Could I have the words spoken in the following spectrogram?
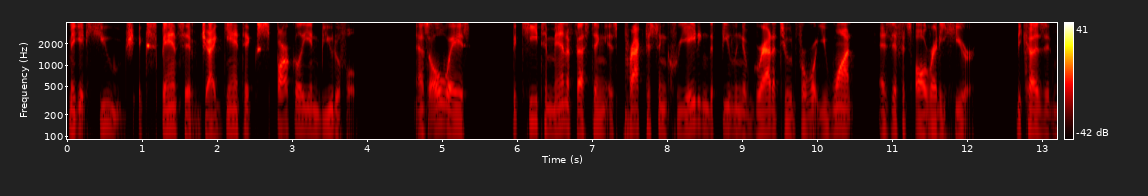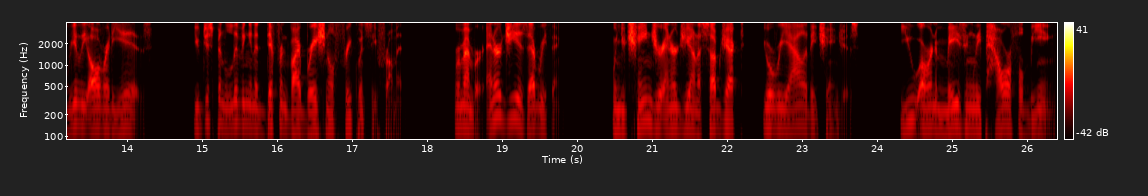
make it huge, expansive, gigantic, sparkly, and beautiful. As always, the key to manifesting is practicing creating the feeling of gratitude for what you want as if it's already here, because it really already is. You've just been living in a different vibrational frequency from it. Remember, energy is everything. When you change your energy on a subject, your reality changes. You are an amazingly powerful being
